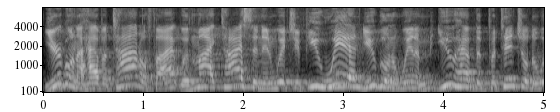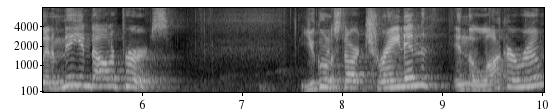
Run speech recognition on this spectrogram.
you're going to have a title fight with Mike Tyson in which if you win, you're going to win, a, you have the potential to win a million dollar purse. You're going to start training in the locker room?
